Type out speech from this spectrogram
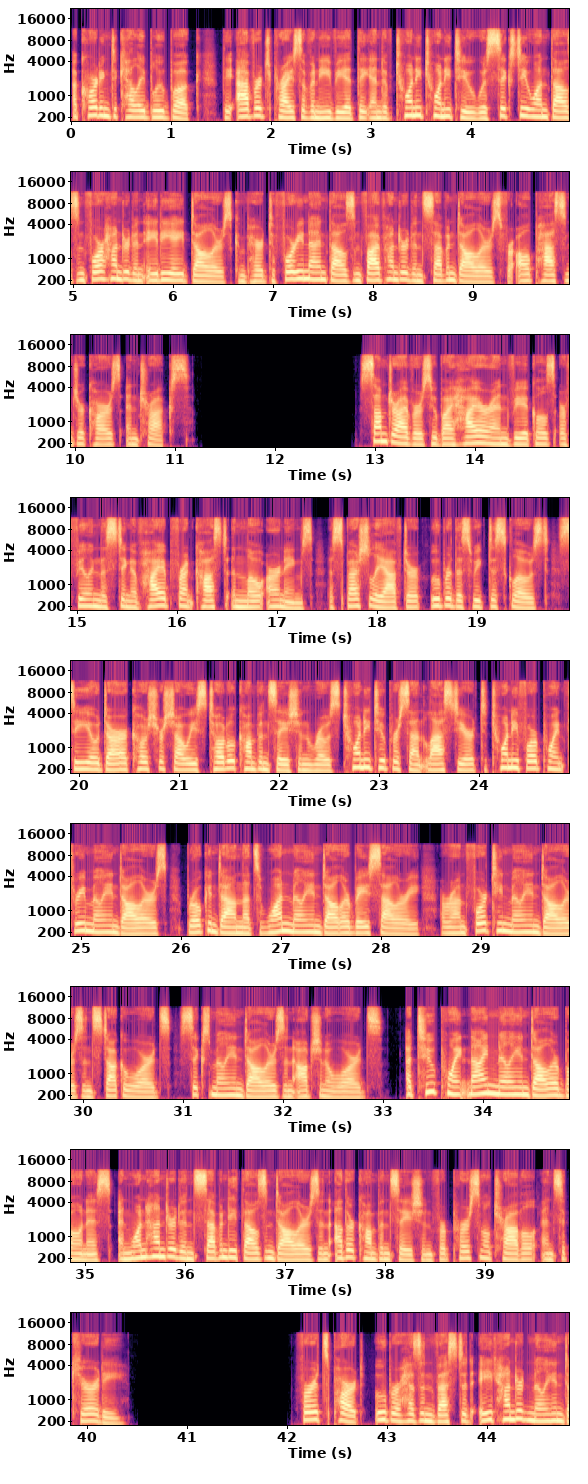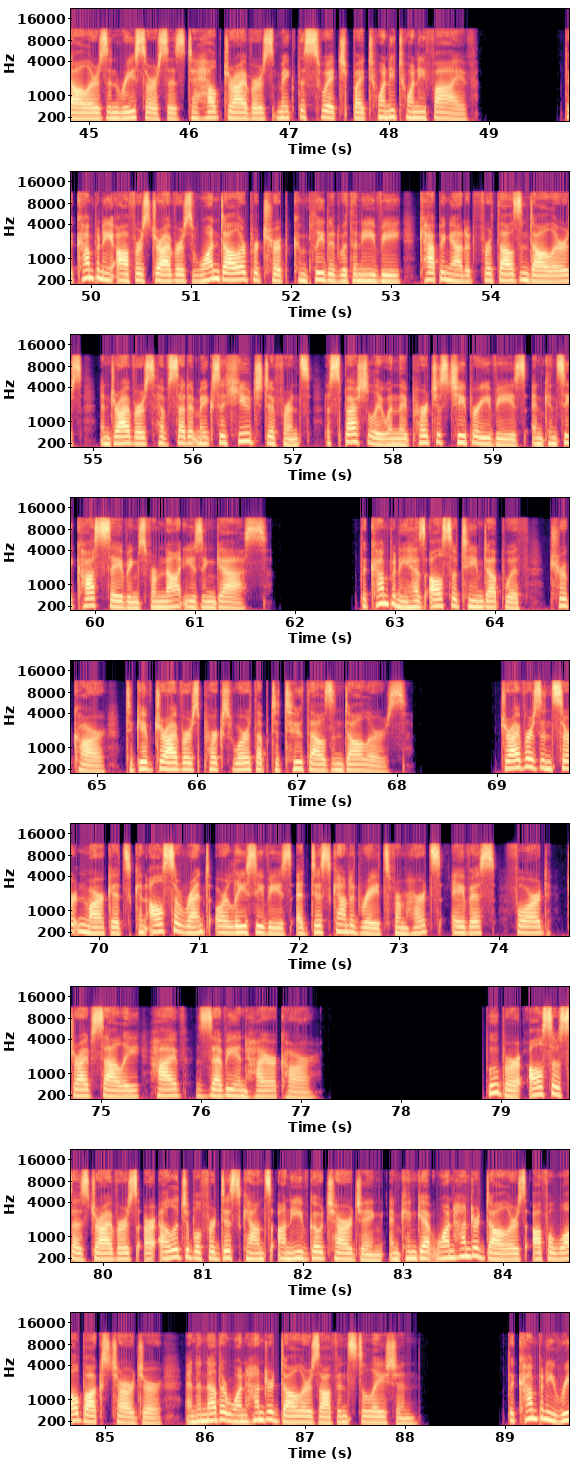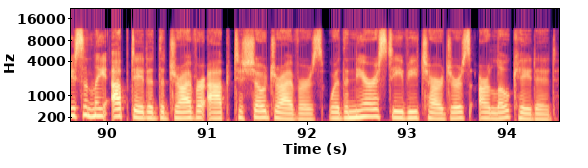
According to Kelley Blue Book, the average price of an EV at the end of 2022 was $61,488 compared to $49,507 for all passenger cars and trucks. Some drivers who buy higher end vehicles are feeling the sting of high upfront cost and low earnings, especially after Uber this week disclosed CEO Dara Khosrowshahi's total compensation rose 22% last year to $24.3 million. Broken down, that's $1 million base salary, around $14 million in stock awards, $6 million in option awards a $2.9 million bonus, and $170,000 in other compensation for personal travel and security. For its part, Uber has invested $800 million in resources to help drivers make the switch by 2025. The company offers drivers $1 per trip completed with an EV, capping out at $4,000, and drivers have said it makes a huge difference, especially when they purchase cheaper EVs and can see cost savings from not using gas. The company has also teamed up with TrueCar to give drivers perks worth up to $2,000. Drivers in certain markets can also rent or lease EVs at discounted rates from Hertz, Avis, Ford, Drive Sally, Hive, Zevi, and HyreCar. Uber also says drivers are eligible for discounts on EVgo charging and can get $100 off a wallbox charger and another $100 off installation. The company recently updated the driver app to show drivers where the nearest EV chargers are located.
